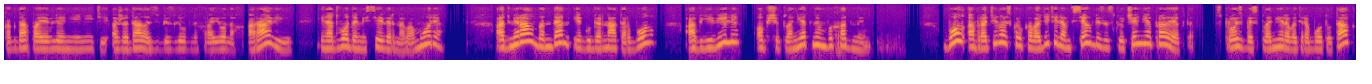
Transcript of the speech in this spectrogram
когда появление нитей ожидалось в безлюдных районах Аравии и над водами Северного моря, адмирал Бенден и губернатор Бол объявили общепланетным выходным. Бол обратилась к руководителям всех без исключения проектов с просьбой спланировать работу так,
